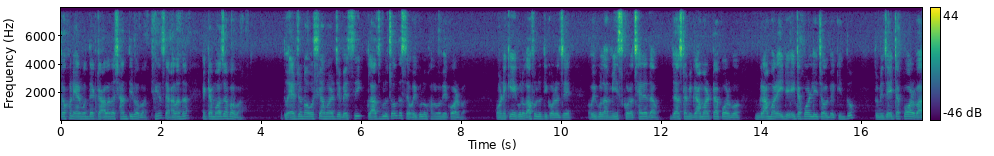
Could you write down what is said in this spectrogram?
তখন এর মধ্যে একটা আলাদা শান্তি পাবা। ঠিক আছে? আলাদা একটা মজা পাবা। তো এর জন্য অবশ্যই আমার যে বেসিক ক্লাসগুলো চলতেছে, ওইগুলো ভালোভাবে করবা। অনেকে এগুলো গাফলতি করে যে, ওইগুলা মিস করে ছেড়ে দাও। জাস্ট আমি গ্রামারটা পড়ব। গ্রামার এই এইটা পড়লেই চলবে। কিন্তু তুমি যে এটা পড়বা,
